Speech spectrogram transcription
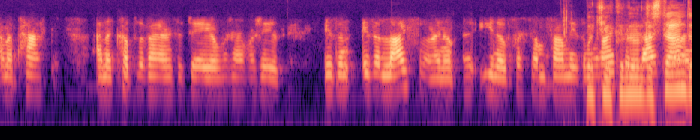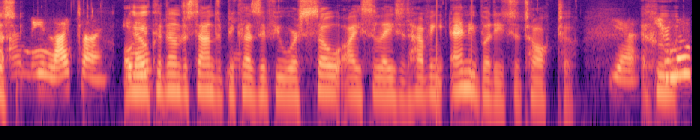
and a pack and a couple of hours a day or whatever it is, is an is a lifeline, uh, you know, for some families. And but you can understand it. I mean lifeline. You oh, know? you could understand it because yeah. if you were so isolated, having anybody to talk to, yeah, who no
